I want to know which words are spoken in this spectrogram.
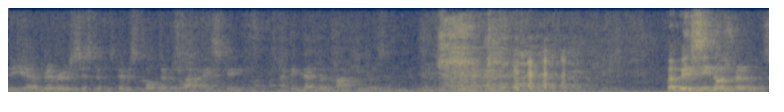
The uh, river systems, it was cold, there was a lot of ice skating going on. I think that's what hockey was in. But we've seen those ripples.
